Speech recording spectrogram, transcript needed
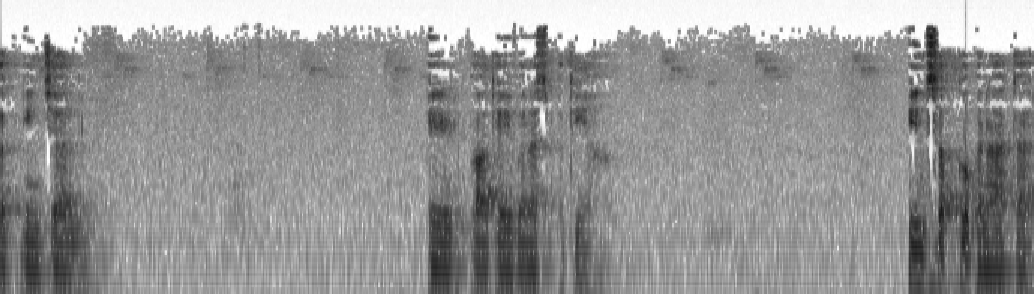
अग्नि जल पेड़ पौधे वनस्पतियाँ। इन सबको बनाकर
